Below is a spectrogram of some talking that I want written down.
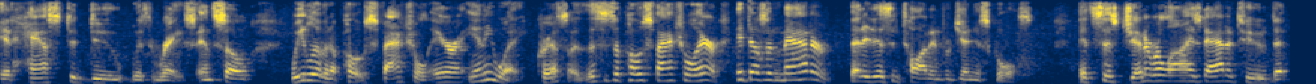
It has to do with race. And so we live in a post factual era anyway, Chris. Uh, this is a post factual era. It doesn't matter that it isn't taught in Virginia schools. It's this generalized attitude that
